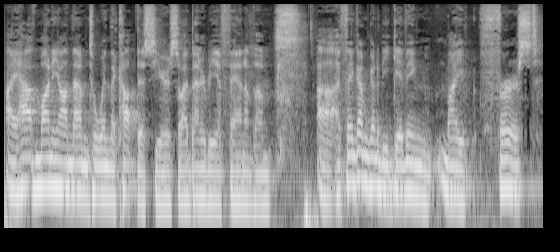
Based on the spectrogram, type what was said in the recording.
I have money on them to win the cup this year, so I better be a fan of them. Uh, I think I'm going to be giving my first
